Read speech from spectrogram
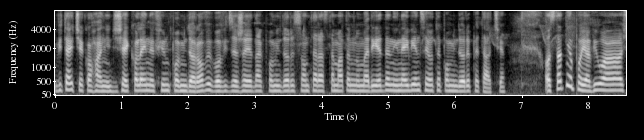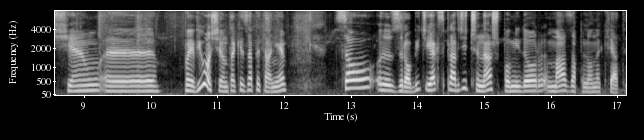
Witajcie kochani, dzisiaj kolejny film pomidorowy, bo widzę, że jednak pomidory są teraz tematem numer jeden i najwięcej o te pomidory pytacie. Ostatnio pojawiła się, e, pojawiło się takie zapytanie, co e, zrobić, jak sprawdzić, czy nasz pomidor ma zapylone kwiaty.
